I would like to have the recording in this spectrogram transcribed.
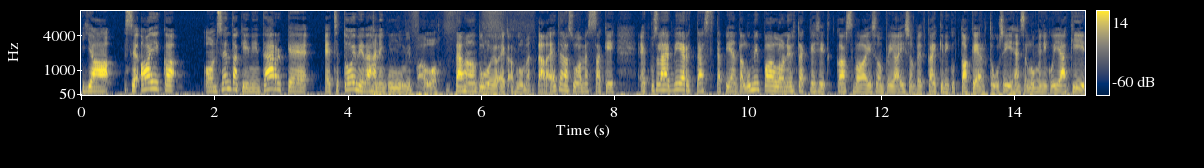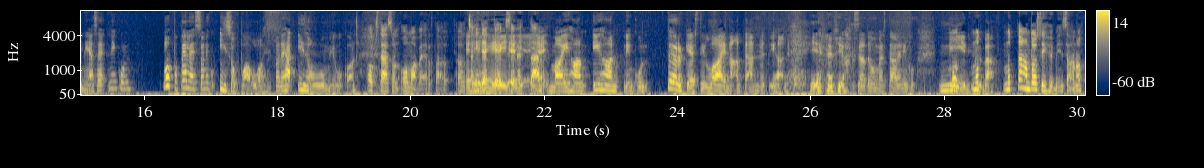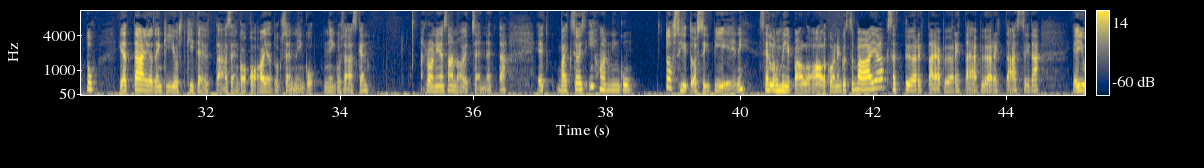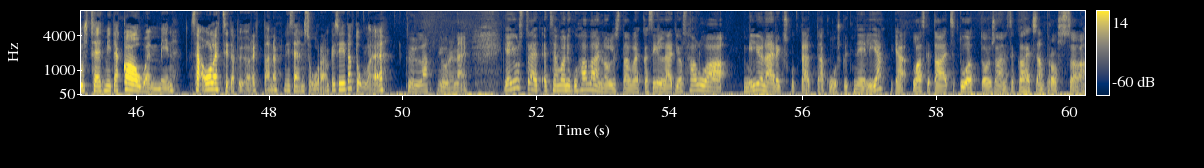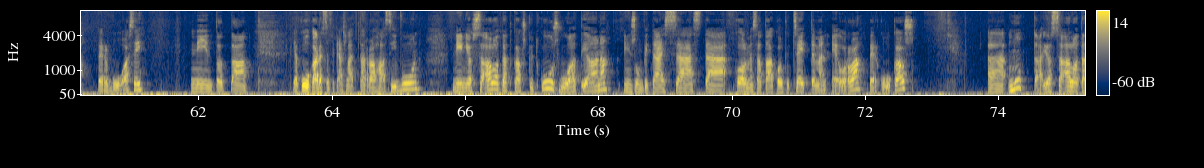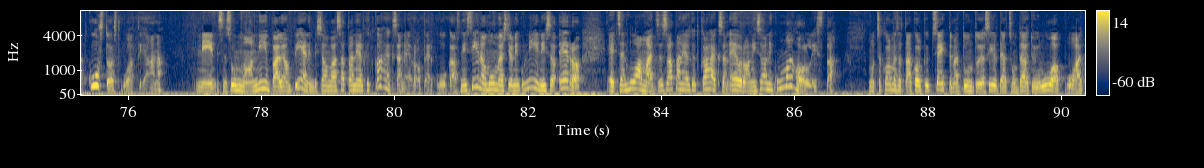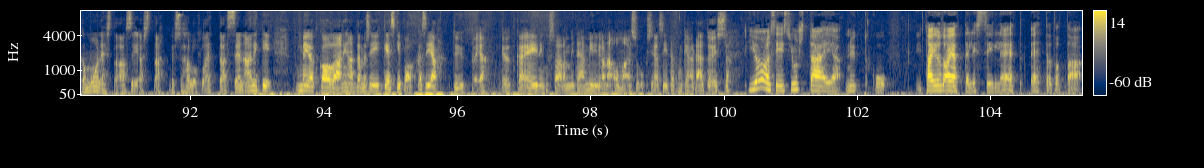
Ja se aika on sen takia niin tärkeä, että se toimii vähän niin kuin lumipallo. Tämähän on tullut jo ekat lumet täällä Etelä-Suomessakin, että kun sä lähdet vierittää sitä pientä lumipalloa, niin yhtäkkiä sit kasvaa isompi ja isompi, että kaikki niin kuin takertuu siihen, se lumi niin kuin jää kiinni ja se niin kuin loppupeleissä on niin kuin iso pallo. Sitten mä tehdään ison lumiukon. Onko tämä sun oma verta? Oletko sä itse keksinyt ei, tämän? Ei, ei. Mä ihan, ihan niin kuin törkeästi lainaan tämän nyt ihan Jeremiakselta. Mun mielestä tämä oli niin, kuin niin mut, hyvä. Mutta mut tämä on tosi hyvin sanottu. Ja tämä jotenkin just kiteyttää sen koko ajatuksen, niin kuin, niin kuin sä äsken Ronja sanoit sen, että, että vaikka se olisi ihan niin kuin tosi tosi pieni, se lumipallo alkoi, niin kun sä vaan jaksat pyörittää ja pyörittää ja pyörittää sitä, ja just se, että mitä kauemmin sä olet sitä pyörittänyt, niin sen suurempi siitä tulee. Kyllä, juuri näin. Ja just se, että, että sen voi niinku havainnollistaa vaikka sillä, että jos haluaa miljonääriksi, kun täyttää 64, ja lasketaan, että se tuotto olisi aina se 8 prossaa per vuosi, niin tota, ja kuukaudessa pitäisi laittaa rahaa sivuun, niin jos sä aloitat 26-vuotiaana, niin sun pitäisi säästää 337 euroa per kuukausi. Ää, mutta jos sä aloitat 16-vuotiaana, niin se summa on niin paljon pienempi, se on vain 148 euroa per kuukausi. Niin siinä on mun mielestä jo niin, kuin niin iso ero, että sen huomaa, että se 148 euroa, niin se on niin kuin mahdollista. Mutta se 337 tuntuu jo siltä, että sun täytyy luopua aika monesta asiasta, jos sä haluat laittaa sen. Ainakin me, jotka ollaan ihan tämmöisiä keskipalkkaisia tyyppejä, jotka ei niinku saada mitään miljoona omaisuuksia siitä, että me käydään töissä. Joo, siis just tämä, ja nyt kun, tai jos ajattelisi silleen, että, että tota,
